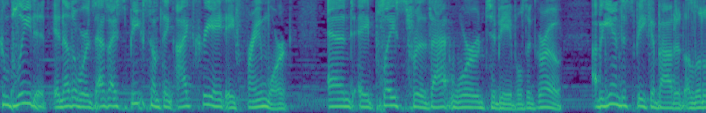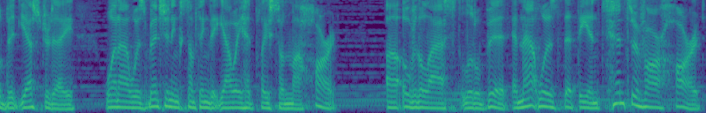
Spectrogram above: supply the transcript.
completed. In other words, as I speak something, I create a framework and a place for that word to be able to grow. I began to speak about it a little bit yesterday when I was mentioning something that Yahweh had placed on my heart uh, over the last little bit, and that was that the intent of our heart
